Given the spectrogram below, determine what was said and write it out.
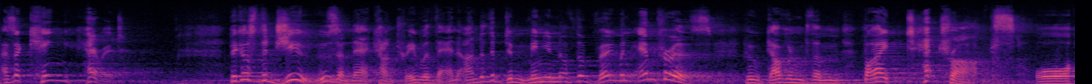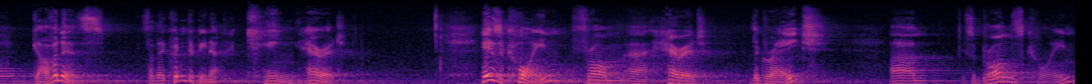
as a King Herod. Because the Jews and their country were then under the dominion of the Roman emperors, who governed them by tetrarchs or governors. So there couldn't have been a King Herod. Here's a coin from uh, Herod the Great. Um, it's a bronze coin.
